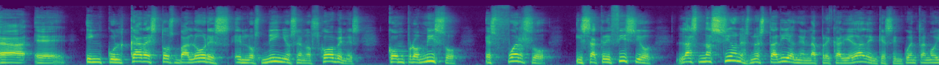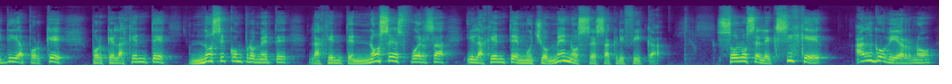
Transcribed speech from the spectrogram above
ah, eh, inculcara estos valores en los niños, en los jóvenes, compromiso, esfuerzo y sacrificio, las naciones no estarían en la precariedad en que se encuentran hoy día. ¿Por qué? Porque la gente no se compromete, la gente no se esfuerza y la gente mucho menos se sacrifica. Solo se le exige al gobierno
